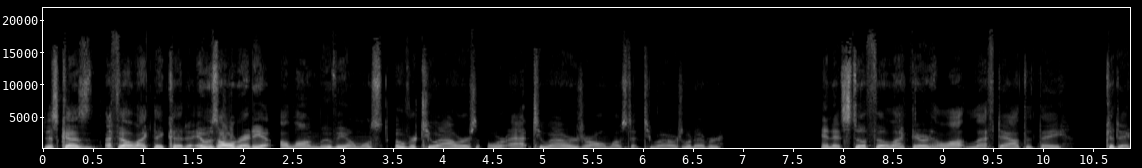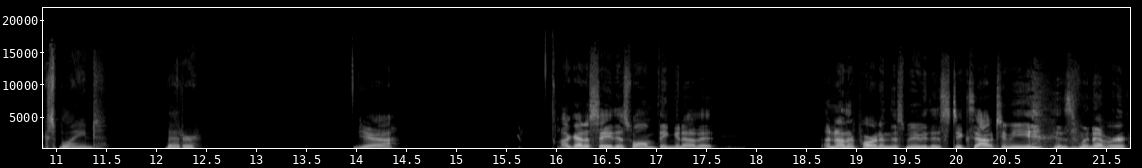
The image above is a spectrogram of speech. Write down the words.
Just because I felt like they could. It was already a long movie, almost over two hours, or at two hours, or almost at two hours, whatever. And it still felt like there was a lot left out that they could have explained better. Yeah. I gotta say this while I'm thinking of it. Another part in this movie that sticks out to me is whenever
